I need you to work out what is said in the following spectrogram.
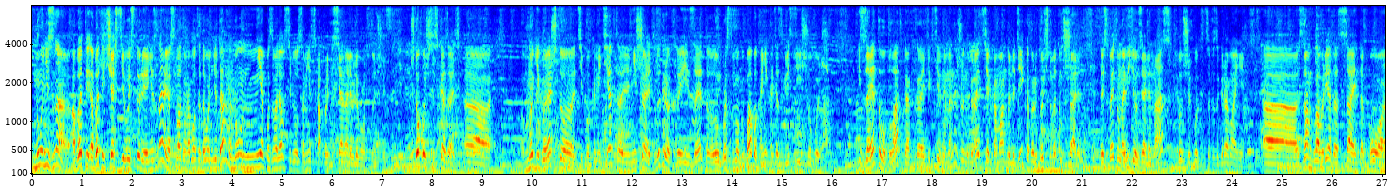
Ну, не знаю. Об этой, об этой части его истории я не знаю. Я с Владом работаю довольно недавно, но он не позволял себе усомниться как профессионале в любом случае. Что хочется сказать? А, Многие говорят, что типа комитет э, не шарит в играх, и из-за этого ну, просто много бабок, они хотят сгрести еще больше. Из-за этого Влад, как э, эффективный менеджер, набирает себе команду людей, которые точно в этом шарят. То есть поэтому на видео взяли нас, бывших выходцев из игромании, а, зам главреда сайта по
